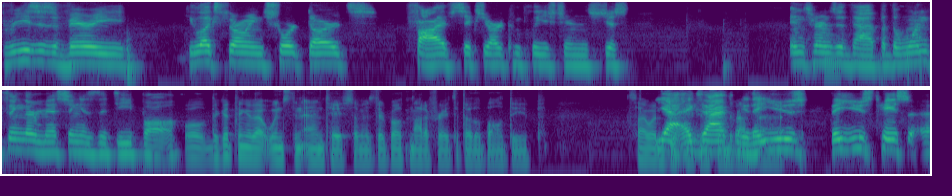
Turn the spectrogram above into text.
Brees is a very, he likes throwing short darts, five, six yard completions, just in terms of that. But the one thing they're missing is the deep ball. Well, the good thing about Winston and Taysom is they're both not afraid to throw the ball deep. So I wouldn't. be Yeah, exactly. They that. use they use Taysom. uh,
